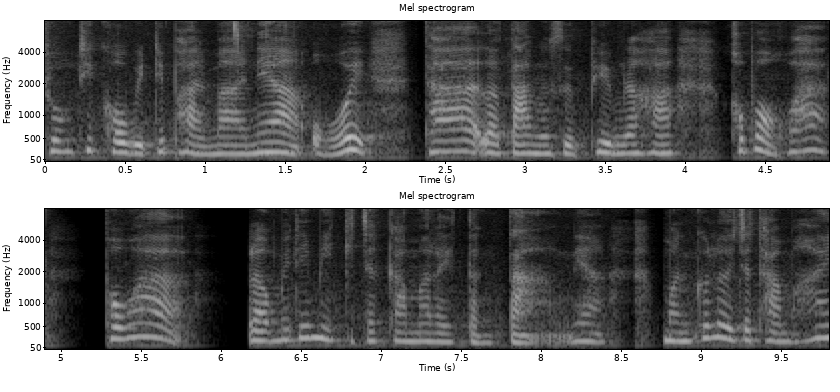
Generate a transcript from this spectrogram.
ช่วงที่โควิดที่ผ่านมาเนี่ยโอ้ยถ้าเราตามหนังสือพิมพ์นะคะเขาบอกว่า เพราะว่า เราไม่ได้มีกิจกรรมอะไรต่างๆเนี่ยมันก็เลยจะทำให้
